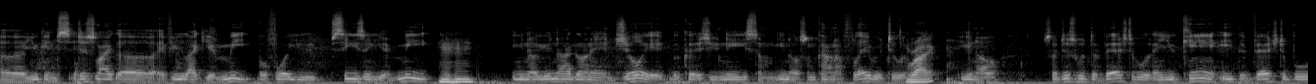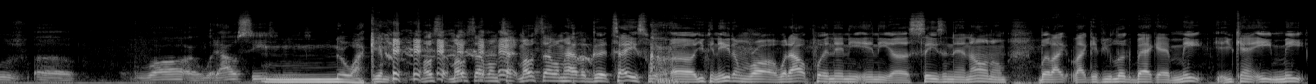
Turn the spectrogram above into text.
Uh, you can just like uh, if you like your meat before you season your meat, Mm-hmm. you know you're not gonna enjoy it because you need some you know some kind of flavor to it. Right. You know, so just with the vegetables, and you can eat the vegetables uh, raw or without seasoning. No, I can't. most of, most of them ta- most of them have a good taste. Uh, you can eat them raw without putting any any uh, seasoning on them. But like like if you look back at meat, you can't eat meat.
